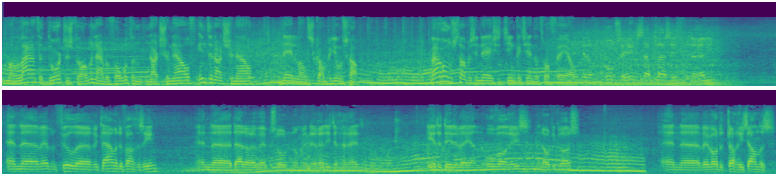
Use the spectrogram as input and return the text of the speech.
om dan later door te stromen naar bijvoorbeeld een nationaal of internationaal Nederlands kampioenschap. Waarom stappen ze in deze Cinquecento Trofeo? Ik denk dat het de instapklasse is voor de rally. En uh, we hebben veel uh, reclame ervan gezien. En uh, daardoor hebben wij besloten om in de rally te gaan rijden. Eerder deden wij een oval race, een autocross. En uh, wij wouden toch iets anders.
